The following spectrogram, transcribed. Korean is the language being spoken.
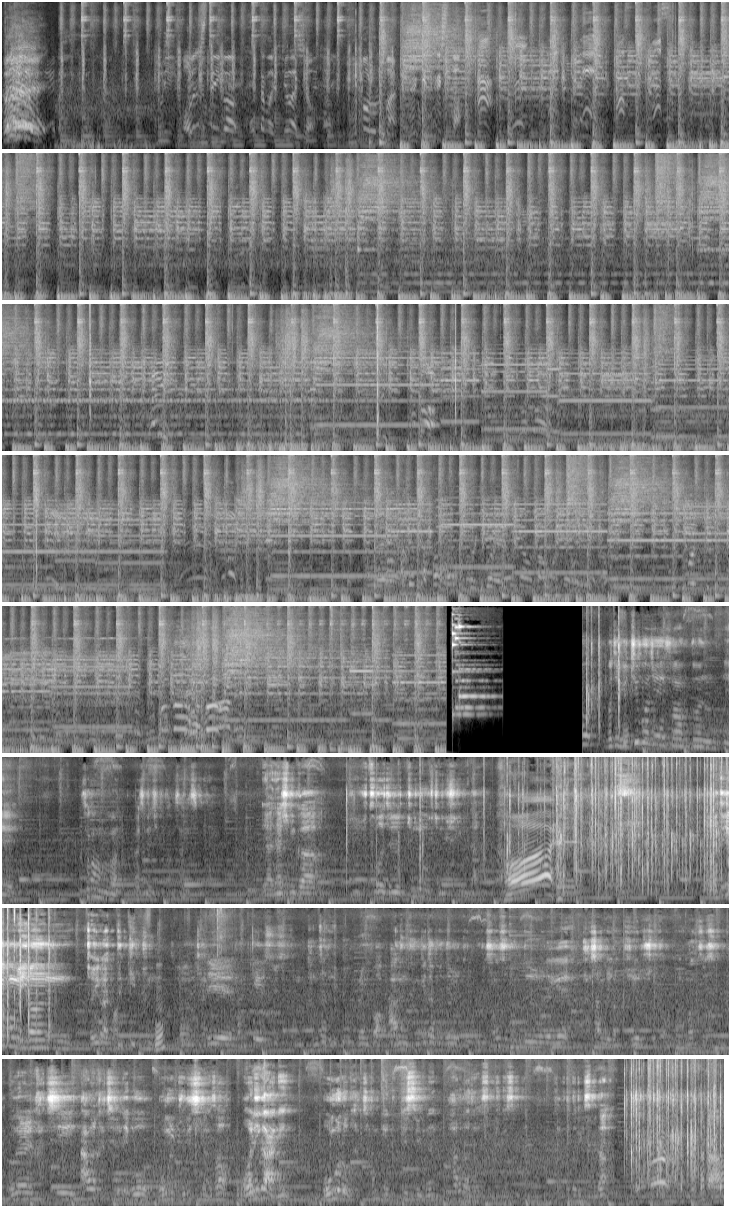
우리 어렸을 때 이거 했던 거 기억나시죠? 왼발 오른발 이렇게 쓰겠습니다. 먼저 유튜버즈에서 한 분, 예, 소감 한번 말씀해 주시면 감사하겠습니다. 네, 안녕하십니까. 유튜버즈 쪽무 정규식입니다. 아 어떻게 보면 이런 저희가 뜻깊은 이런 자리에 함께 할 수 있어서 너무 감사드리고 그럼 뭐 많은 관계자분들 그리고 우리 선수분들에게 다시 한번 이런 기회를 주셔서 영광스럽습니다. 오늘 같이 땀을 같이 흘리고 몸을 부딪히면서 머리가 아닌 몸으로 같이 함께 느낄 수 있는 하루가 되었으면 좋겠습니다. 잘 부탁드리겠습니다. 다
